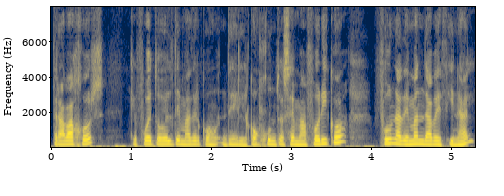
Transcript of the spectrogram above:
trabajos, que fue todo el tema del, del conjunto semafórico, fue una demanda vecinal,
